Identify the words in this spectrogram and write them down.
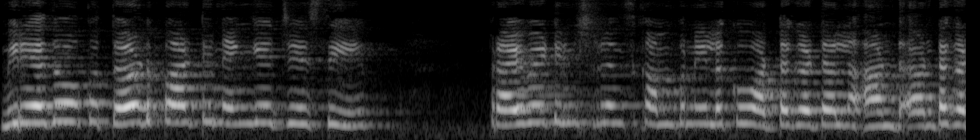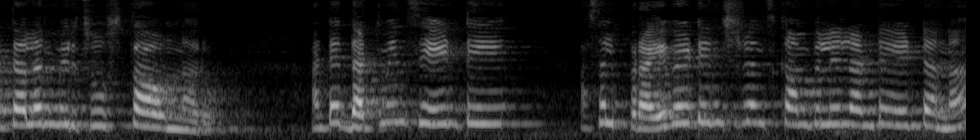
మీరు ఏదో ఒక థర్డ్ పార్టీని ఎంగేజ్ చేసి ప్రైవేట్ ఇన్సూరెన్స్ కంపెనీలకు అట్టగట్టాల అంటగట్టాలని మీరు చూస్తూ ఉన్నారు. అంటే దట్ మీన్స్ ఏంటి? అసలు ప్రైవేట్ ఇన్సూరెన్స్ కంపెనీలు అంటే ఏంటన్నా?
